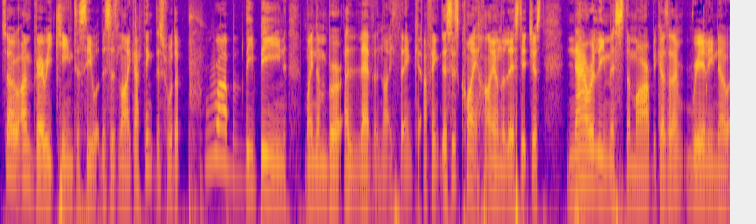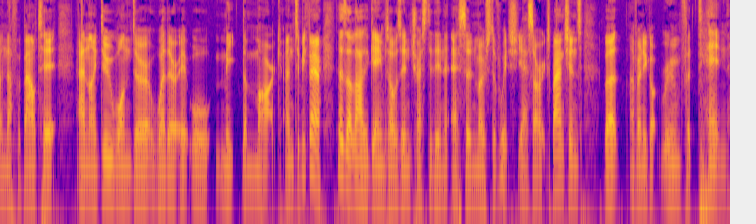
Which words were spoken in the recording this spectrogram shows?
so I'm very keen to see what this is like. I think this would have probably been my number 11, I think. I think this is quite high on the list. It just narrowly missed the mark because I don't really know enough about it, and I do wonder whether it will meet the mark. And to be fair, there's a lot of games I was interested in at Essen, most of which, yes, are expansions, but I've only got room for 10.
